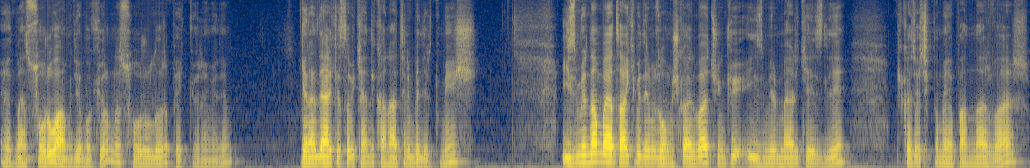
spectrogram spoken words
Evet ben soru var mı diye bakıyorum da soruları pek göremedim. Genelde herkes tabii kendi kanaatini belirtmiş. İzmir'den bayağı takip edenimiz olmuş galiba. Çünkü İzmir merkezli birkaç açıklama yapanlar var.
